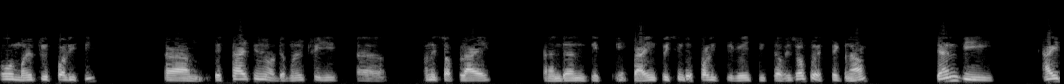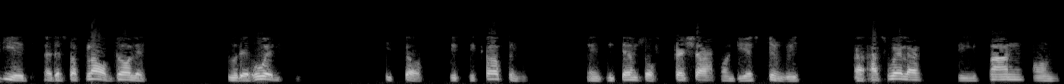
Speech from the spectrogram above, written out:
own monetary policy, um, the tightening of the monetary uh, money supply, and then the, by increasing the policy rate itself is also a signal. Then the idea that the supply of dollars to the OMC itself is, helping in, in, terms of pressure on the exchange rate, uh, as well as the ban on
